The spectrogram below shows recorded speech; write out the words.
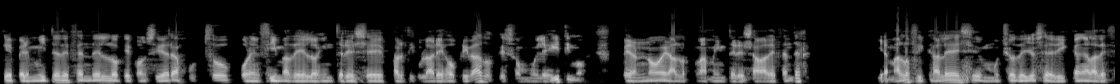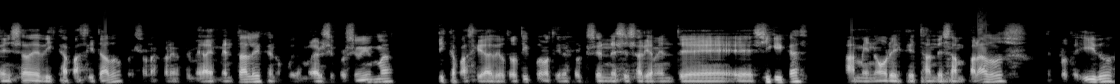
que permite defender lo que considera justo por encima de los intereses particulares o privados, que son muy legítimos, pero no era lo que más me interesaba defender. Y además los fiscales, eh, muchos de ellos se dedican a la defensa de discapacitados, personas con enfermedades mentales que no pueden valerse por sí mismas, discapacidades de otro tipo, no tienen por qué ser necesariamente eh, psíquicas, a menores que están desamparados, desprotegidos,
